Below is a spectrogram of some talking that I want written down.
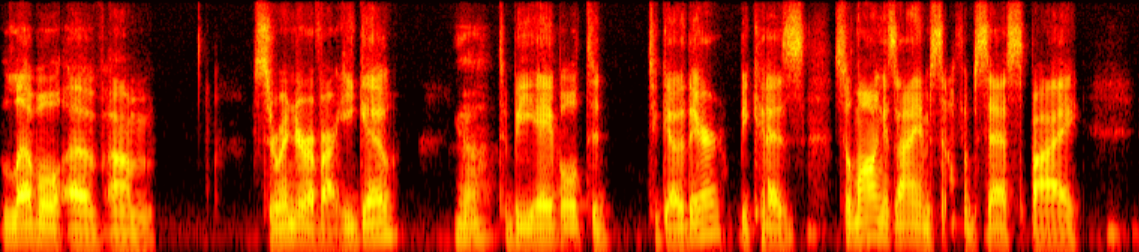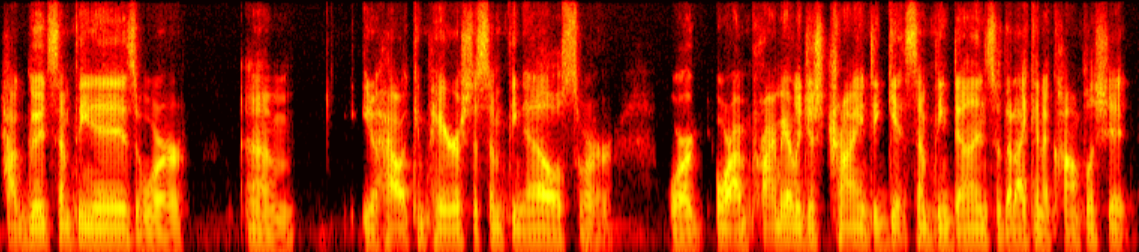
level of um, surrender of our ego yeah. to be able to to go there because so long as I am self obsessed by how good something is or um, you know how it compares to something else or or or I'm primarily just trying to get something done so that I can accomplish it.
